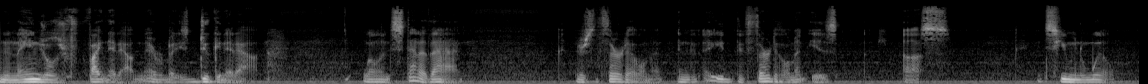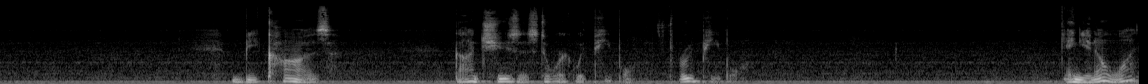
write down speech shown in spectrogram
And then the angels are fighting it out, and everybody's duking it out. Well, instead of that, there's the third element, and eh, the third element is us. It's human will. Because God chooses to work with people, through people. And you know what?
